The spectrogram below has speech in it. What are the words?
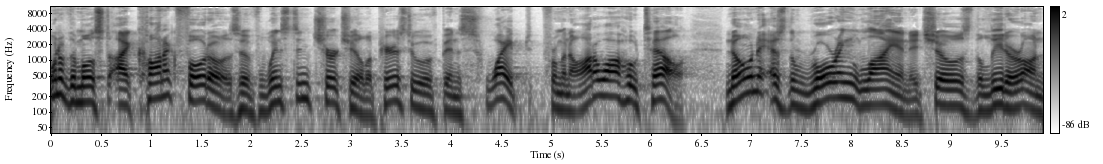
One of the most iconic photos of Winston Churchill appears to have been swiped from an Ottawa hotel. Known as the Roaring Lion, it shows the leader on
